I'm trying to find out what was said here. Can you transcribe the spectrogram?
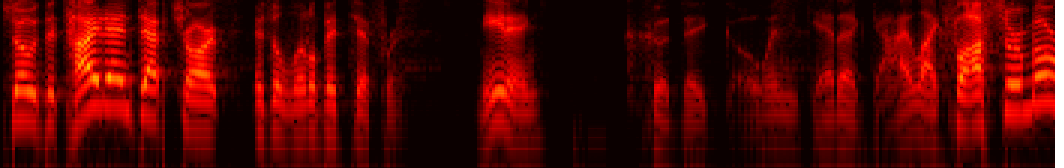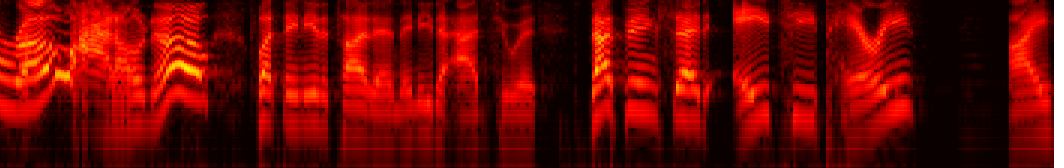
So the tight end depth chart is a little bit different. Meaning, could they go and get a guy like Foster Moreau? I don't know. But they need a tight end. They need to add to it. That being said, A.T. Perry, I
